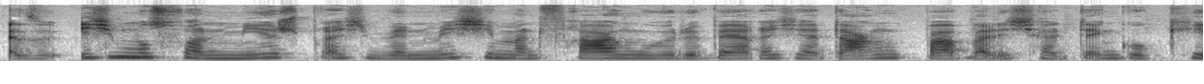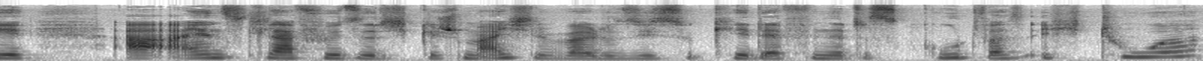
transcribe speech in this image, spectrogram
also ich muss von mir sprechen, wenn mich jemand fragen würde, wäre ich ja dankbar, weil ich halt denke, okay, A1, klar fühlst du dich geschmeichelt, weil du siehst, okay, der findet es gut, was ich tue.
